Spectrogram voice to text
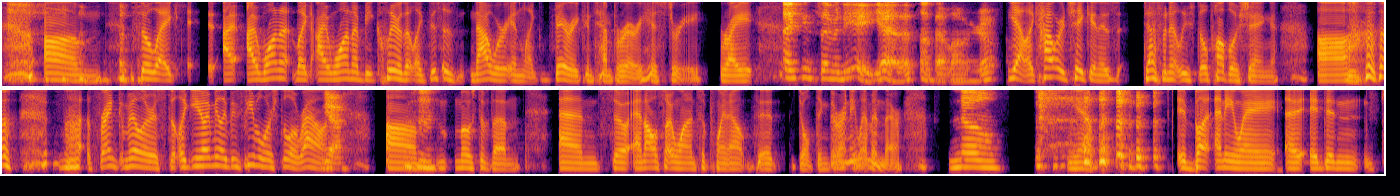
um, so like I, I wanna like I wanna be clear that like this is now we're in like very contemporary history, right? 1978, yeah, that's not that long ago. Yeah, like Howard Chaykin is definitely still publishing. Uh, Frank Miller is still like you know I mean like these people are still around. Yeah. Um, mm-hmm. most of them, and so and also I wanted to point out that don't think there are any women there. No, yeah. It, but anyway it, it didn't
